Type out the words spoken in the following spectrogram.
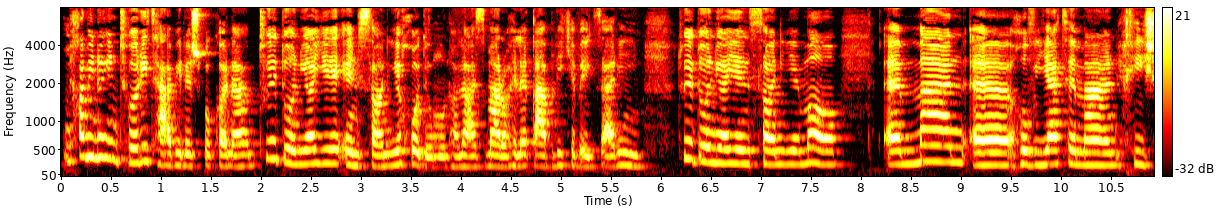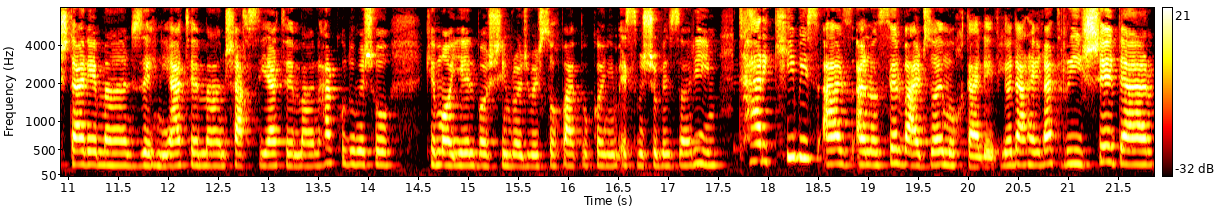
می‌خوام اینو اینطوری تعبیرش بکنم. توی دنیای انسانی خودمون حالا از مراحل قبلی که بگذریم توی دنیای انسانی ما من هویت من خیشتن من ذهنیت من شخصیت من هر کدومشو که مایل باشیم راجبش صحبت بکنیم اسمشو بذاریم ترکیبی از عناصر و اجزای مختلف یا در حقیقت ریشه در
